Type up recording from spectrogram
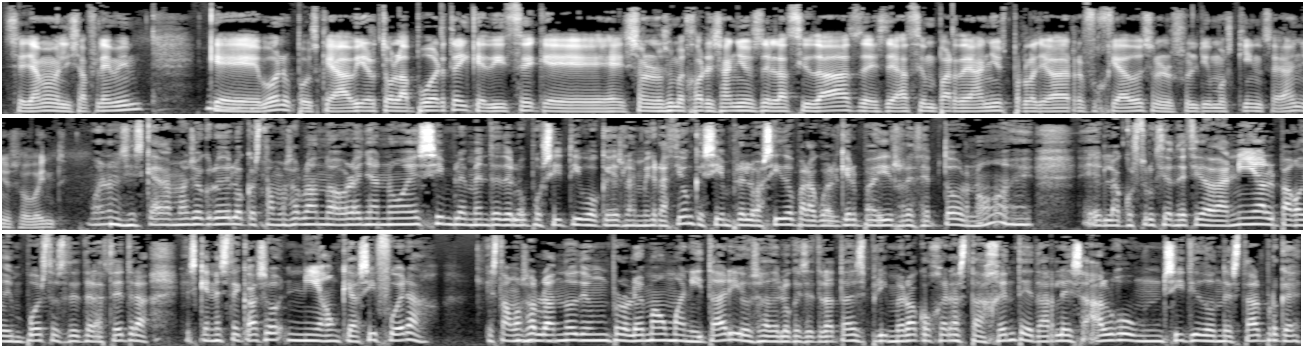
se llama Melissa Fleming, que bueno, pues que ha abierto la puerta y que dice que son los mejores años de la ciudad desde hace un par de años por la llegada de refugiados en los últimos 15 años o 20. Bueno, si es que además yo creo de lo que estamos hablando ahora ya no es simplemente de lo positivo que es la inmigración, que siempre lo ha sido para cualquier país receptor, ¿no? Eh, eh, la construcción de ciudadanía, el pago de impuestos, etcétera, etcétera. Es que en este caso, ni aunque así fuera. Estamos hablando de un problema humanitario, o sea, de lo que se trata es primero acoger a esta gente, darles algo, un sitio donde estar, porque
